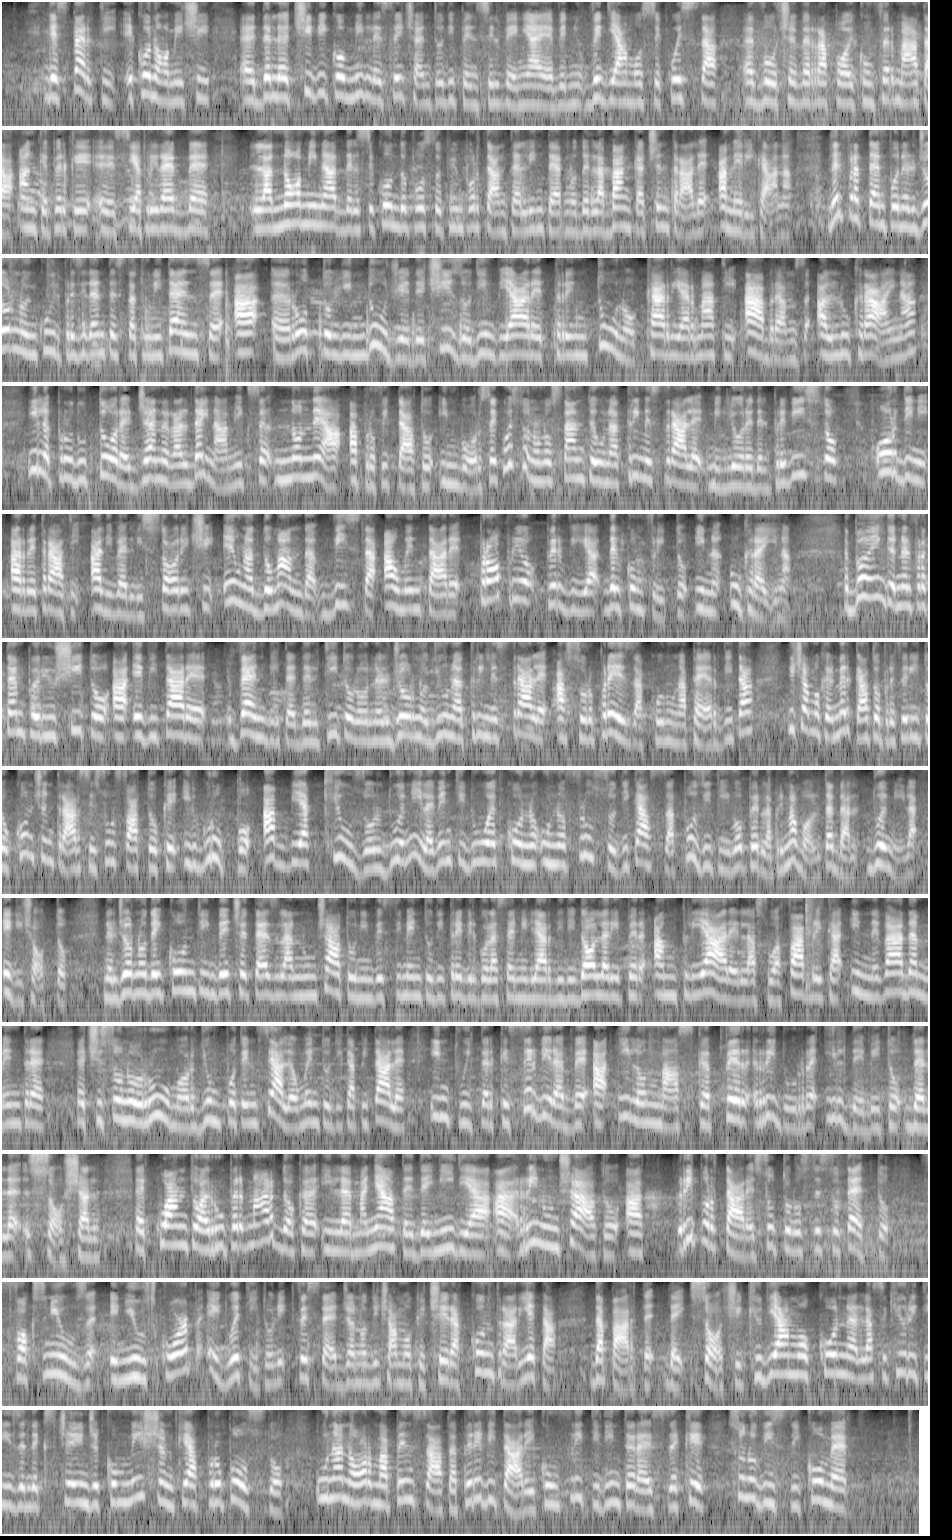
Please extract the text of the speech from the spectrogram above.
gli esperti economici eh, del civico 1600 di Pennsylvania Avenue. Vediamo se questa eh, voce verrà poi confermata, anche perché eh, si aprirebbe la nomina del secondo posto più importante all'interno della Banca Centrale Americana. Nel frattempo, nel giorno in cui il presidente statunitense ha eh, rotto gli indugi e deciso di inviare 31 carri armati Abrams all'Ucraina, il produttore General Dynamics non ne ha approfittato in borsa e questo nonostante una trimestrale migliore del previsto, ordini arretrati a livelli storici e una domanda vista aumentare proprio per via del conflitto in Ucraina. Boeing nel frattempo è riuscito a evitare vendite del titolo nel giorno di una trimestrale a sorpresa con una perdita. Diciamo che il mercato ha preferito concentrarsi sul fatto che il gruppo abbia chiuso il 2022 con un flusso di cassa positivo per la prima volta dal 2018. Nel giorno dei conti invece Tesla ha annunciato un investimento di 3,6 miliardi di dollari per ampliare la sua fabbrica in Nevada mentre eh, ci sono sono rumor di un potenziale aumento di capitale in Twitter che servirebbe a Elon Musk per ridurre il debito del social. Eh, quanto a Rupert Murdoch, il magnate dei media ha rinunciato a riportare sotto lo stesso tetto Fox News e News Corp e i due titoli festeggiano, diciamo che c'era contrarietà da parte dei soci. Chiudiamo con la Securities and Exchange Commission che ha proposto una norma pensata per evitare i conflitti di interesse che sono visti come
